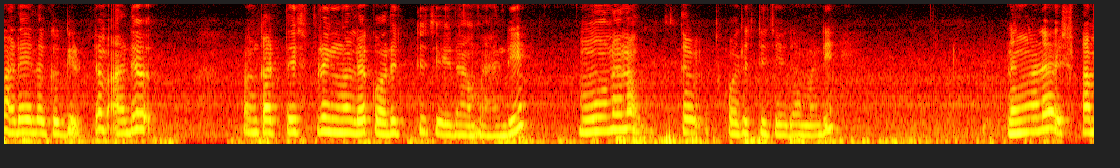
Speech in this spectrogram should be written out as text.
കടയിലൊക്കെ കിട്ടും. അത് കട്ട് സ്പ്രിങ്ങിൽ കുറച്ച് ചെയ്താൽ മതി. മൂന്നെണ്ണത്തെ കുറച്ച് ചെയ്താൽ മതി. നിങ്ങൾ ഇഷ്ടം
